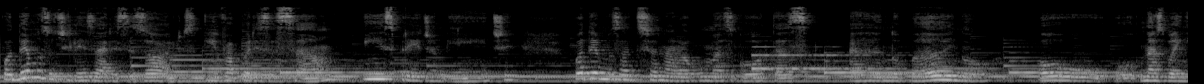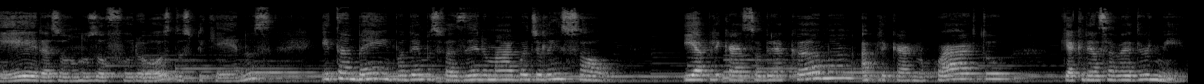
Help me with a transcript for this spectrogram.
Podemos utilizar esses óleos em vaporização, em spray de ambiente, podemos adicionar algumas gotas uh, no banho ou, ou, nas banheiras ou nos ofurôs dos pequenos e também podemos fazer uma água de lençol e aplicar sobre a cama, aplicar no quarto que a criança vai dormir.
